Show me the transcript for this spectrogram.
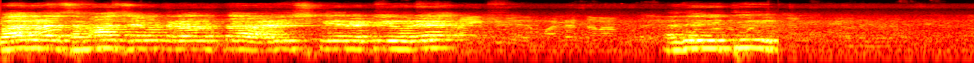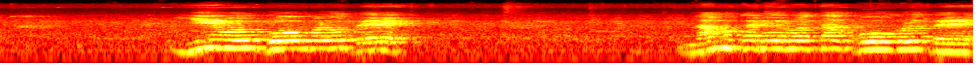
ಭಾಗದ ಸಮಾಜ ಸೇವಕರಾದಂತ ಹರೀಶ್ ಕೆ ರೆಡ್ಡಿ ಅವರೇ, ಅದೇ ರೀತಿ ಈ ಗೋವುಗಳು ಬೇರೆ. ನಮ್ಮ ಕಡೆ ಇರುವಂತಹ ಗೋವುಗಳು ಬೇರೆ.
